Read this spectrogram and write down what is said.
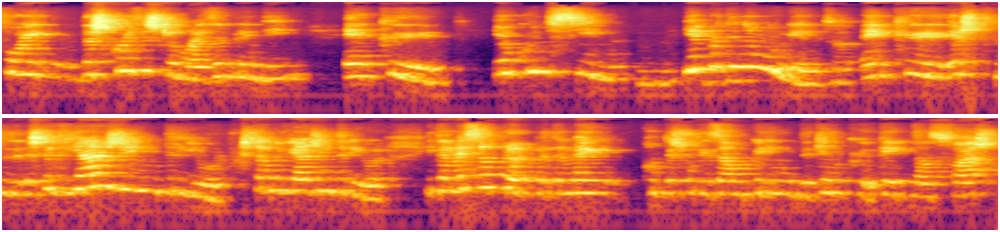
foi das coisas que eu mais aprendi é que eu conheci-me. Uhum. E a partir do momento em que este, esta viagem interior, porque isto é uma viagem interior, e também só para, para também contextualizar um bocadinho daquilo que, que a hipnose faz,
